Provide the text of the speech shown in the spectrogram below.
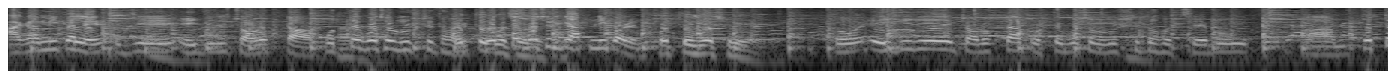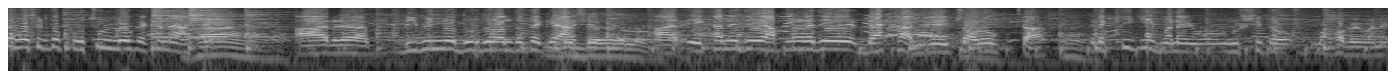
আগামীকালে যে এই যে চড়কটা প্রত্যেক বছর অনুষ্ঠিত হয় প্রত্যেক বছর। বছর কি আপনি করেন প্রত্যেক বছরই হয়। তো এই যে যে চড়কটা প্রত্যেক বছর অনুষ্ঠিত হচ্ছে এবং প্রত্যেক বছর তো প্রচুর লোক এখানে আসে হ্যাঁ, হ্যাঁ। আর বিভিন্ন দূর দূরান্ত থেকে আসে আর এখানে যে আপনারা যে দেখান যে চড়কটা এটা কি কি মানে অনুষ্ঠিত হবে মানে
